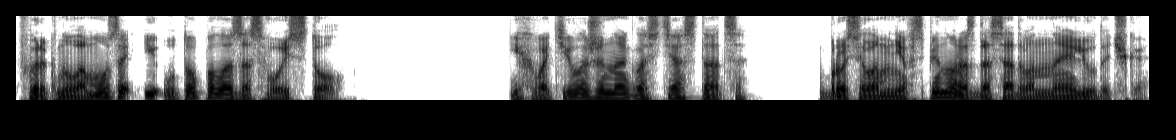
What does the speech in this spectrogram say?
Фыркнула муза и утопала за свой стол. И хватило же наглости остаться. Бросила мне в спину раздосадованная Людочка.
